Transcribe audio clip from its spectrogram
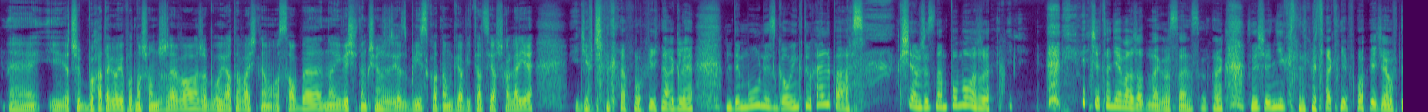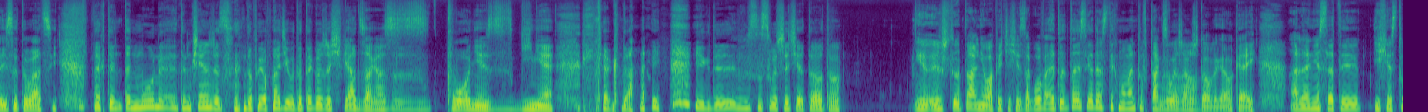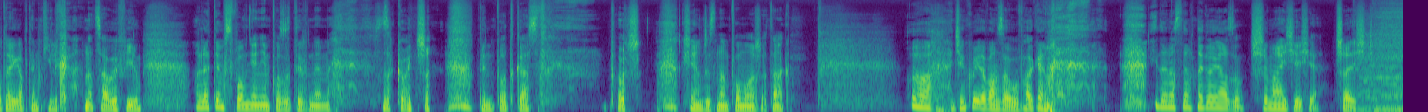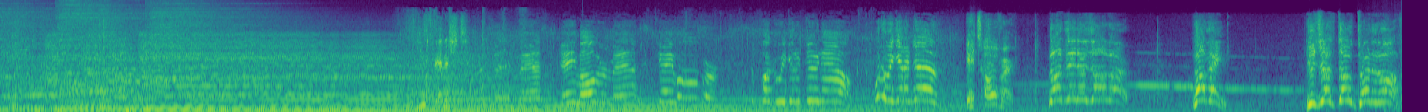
E, I, znaczy bohaterowie podnoszą drzewo, żeby uratować tę osobę, no i wiecie, ten księżyc jest blisko, tam grawitacja szaleje i dziewczynka mówi nagle The moon is going to help us. Księżyc nam pomoże. Wiecie, to nie ma żadnego sensu, tak? W sensie nikt by tak nie powiedział w tej sytuacji. Tak, ten, ten moon, ten księżyc doprowadził do tego, że świat zaraz płonie, zginie i tak dalej. I gdy słyszycie to, to już totalnie łapiecie się za głowę. To, to jest jeden z tych momentów tak złe, że aż dobre, okej. Okay. Ale niestety ich jest tutaj raptem kilka na cały film. Ale tym wspomnieniem pozytywnym zakończę ten podcast. Boże, księżyc nam pomoże, tak. O, dziękuję wam za uwagę i do następnego razu. Trzymajcie się. Cześć. You finished? That's it, man. Game over, man. It's game over. What the fuck are we gonna do now? What are we gonna do? It's over. Nothing is over. Nothing. You just don't turn it off.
